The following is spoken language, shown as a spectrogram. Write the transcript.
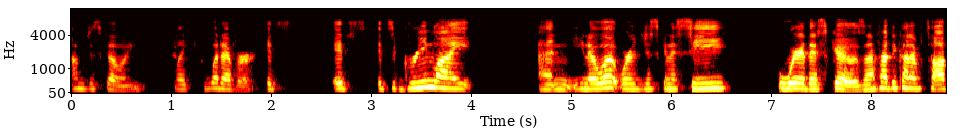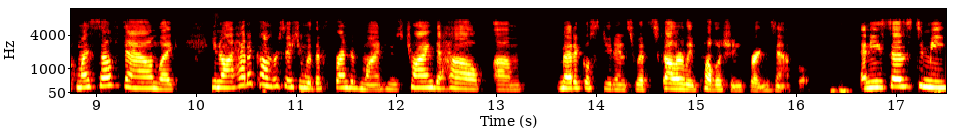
I'm just going like whatever. It's it's it's a green light, and you know what? We're just gonna see where this goes. And I've had to kind of talk myself down. Like you know, I had a conversation with a friend of mine who's trying to help um, medical students with scholarly publishing, for example, and he says to me.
